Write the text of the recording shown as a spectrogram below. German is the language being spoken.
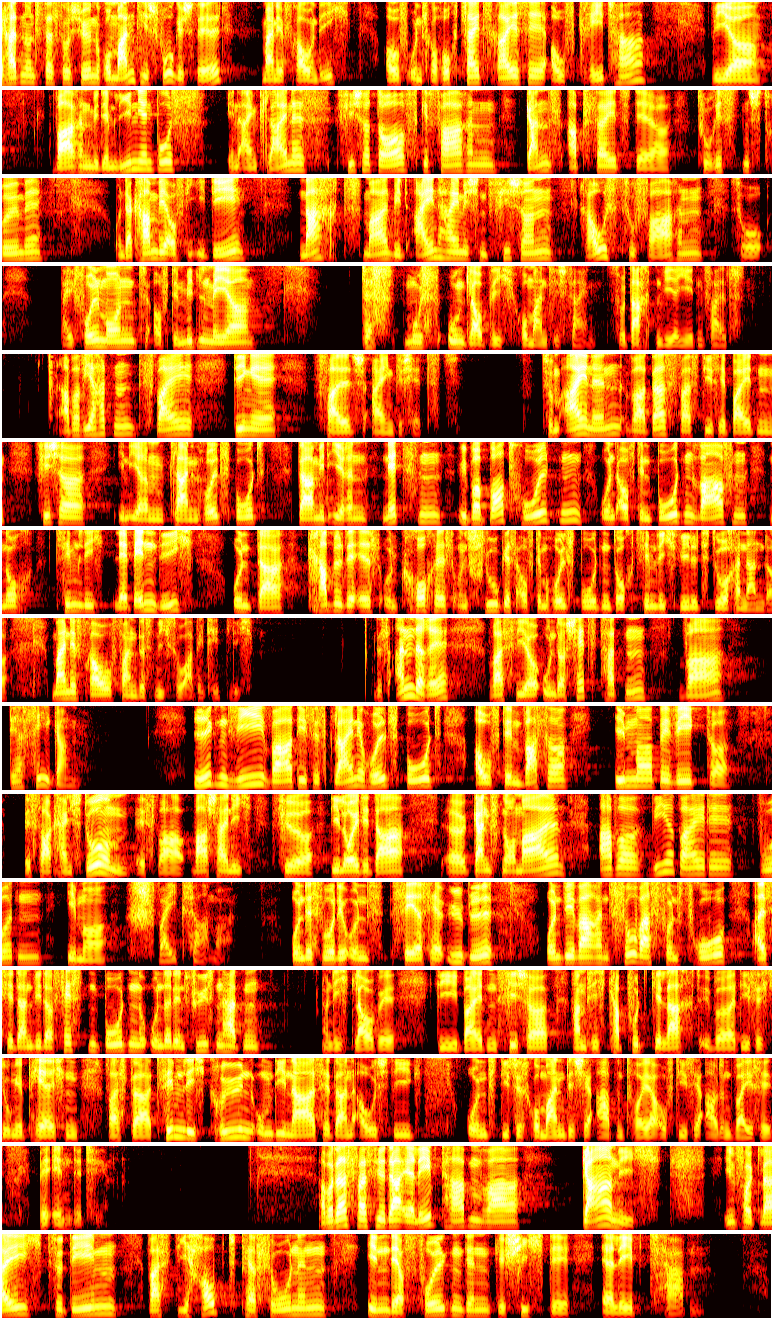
Wir hatten uns das so schön romantisch vorgestellt, meine Frau und ich, auf unserer Hochzeitsreise auf Kreta. Wir waren mit dem Linienbus in ein kleines Fischerdorf gefahren, ganz abseits der Touristenströme. Und da kamen wir auf die Idee, nachts mal mit einheimischen Fischern rauszufahren, so bei Vollmond auf dem Mittelmeer. Das muss unglaublich romantisch sein. So dachten wir jedenfalls. Aber wir hatten zwei Dinge falsch eingeschätzt. Zum einen war das, was diese beiden Fischer in ihrem kleinen Holzboot da mit ihren Netzen über Bord holten und auf den Boden warfen, noch ziemlich lebendig. Und da krabbelte es und kroch es und schlug es auf dem Holzboden doch ziemlich wild durcheinander. Meine Frau fand es nicht so appetitlich. Das andere, was wir unterschätzt hatten, war der Seegang. Irgendwie war dieses kleine Holzboot auf dem Wasser immer bewegter. Es war kein Sturm, es war wahrscheinlich für die Leute da äh, ganz normal, aber wir beide wurden immer schweigsamer. Und es wurde uns sehr, sehr übel. Und wir waren sowas von froh, als wir dann wieder festen Boden unter den Füßen hatten und ich glaube, die beiden Fischer haben sich kaputt gelacht über dieses junge Pärchen, was da ziemlich grün um die Nase dann ausstieg und dieses romantische Abenteuer auf diese Art und Weise beendete. Aber das, was wir da erlebt haben, war gar nichts im Vergleich zu dem, was die Hauptpersonen in der folgenden Geschichte erlebt haben.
